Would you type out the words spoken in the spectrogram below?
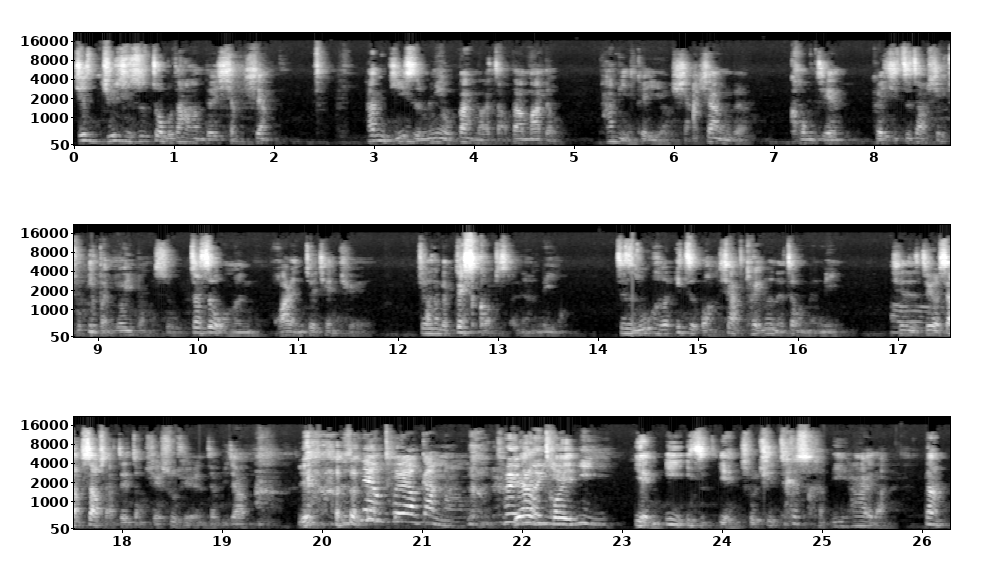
就是即使是做不到他们的想象。他们即使没有办法找到 model，他们也可以有想象的空间，可以去制造写出一本又一本的书。这是我们华人最欠缺的，就是那个 discourse 的能力，就是如何一直往下推论的这种能力。其实只有像少侠这种学数学人才比较。是那样推要干嘛呢？不要推 演绎，一直演出去，这个是很厉害的。那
